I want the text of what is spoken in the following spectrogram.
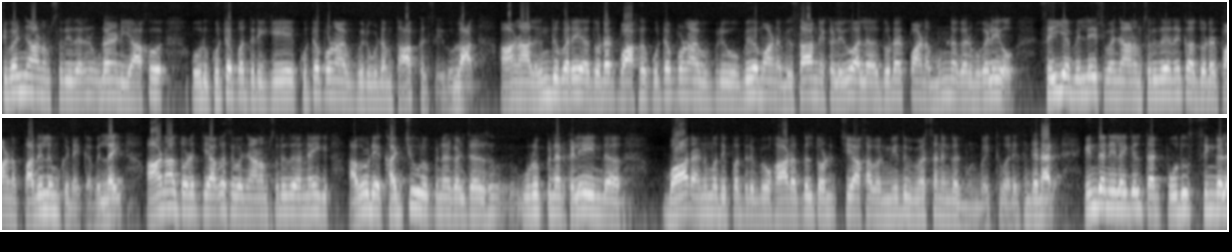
சிவஞானம் சுரிதரன் உடனடியாக ஒரு குற்றப்பத்திரிகையை குற்றப்புலனாய்வு பிரிவிடம் தாக்கல் செய்துள்ளார். ஆனால் இன்று வரை அது தொடர்பாக குற்றப்புலனாய்வு பிரிவு விதமான விசாரணைகளையோ அல்லது தொடர்பான முன்னகர்வுகளையோ செய்யவில்லை. சிவஞானம் சிறிதரனுக்கு அது தொடர்பான பதிலும் கிடைக்கவில்லை. ஆனால் தொடர்ச்சியாக சிவஞானம் சிறிதரனை அவருடைய கட்சி உறுப்பினர்கள் உறுப்பினர்களே இந்த பார் அனுமதி பத்திர விவகாரத்தில் தொடர்ச்சியாக அவர் மீது விமர்சனங்கள் முன்வைத்து வருகின்றனர். இந்த நிலையில் தற்போது சிங்கள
